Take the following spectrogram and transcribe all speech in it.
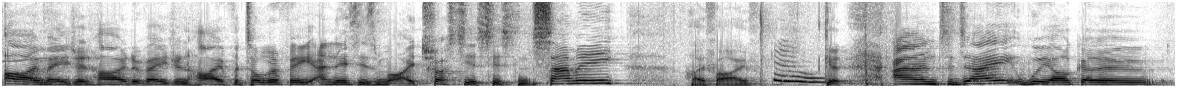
I'm Adrian Hyde of Adrian Hyde Photography and this is my trusty assistant Sammy. High five. Good. And today we are going to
